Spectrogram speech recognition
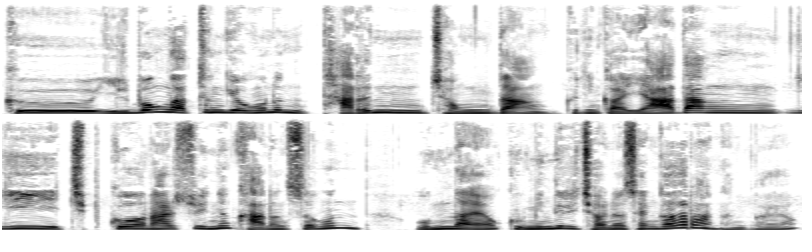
그 일본 같은 경우는 다른 정당 그러니까 야당이 집권할 수 있는 가능성은 없나요? 국민들이 전혀 생각을 안 한가요?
